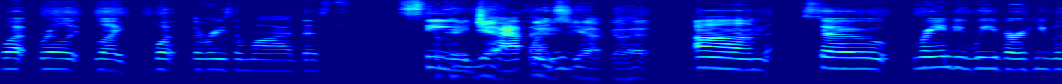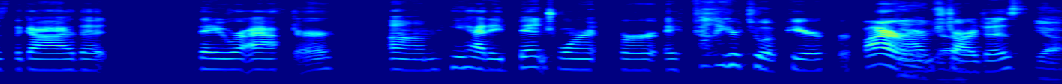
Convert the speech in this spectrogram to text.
what really like what the reason why this siege okay, yeah, happened. please, yeah, go ahead. Um, so Randy Weaver, he was the guy that they were after. Um, he had a bench warrant for a failure to appear for firearms charges. Yeah,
